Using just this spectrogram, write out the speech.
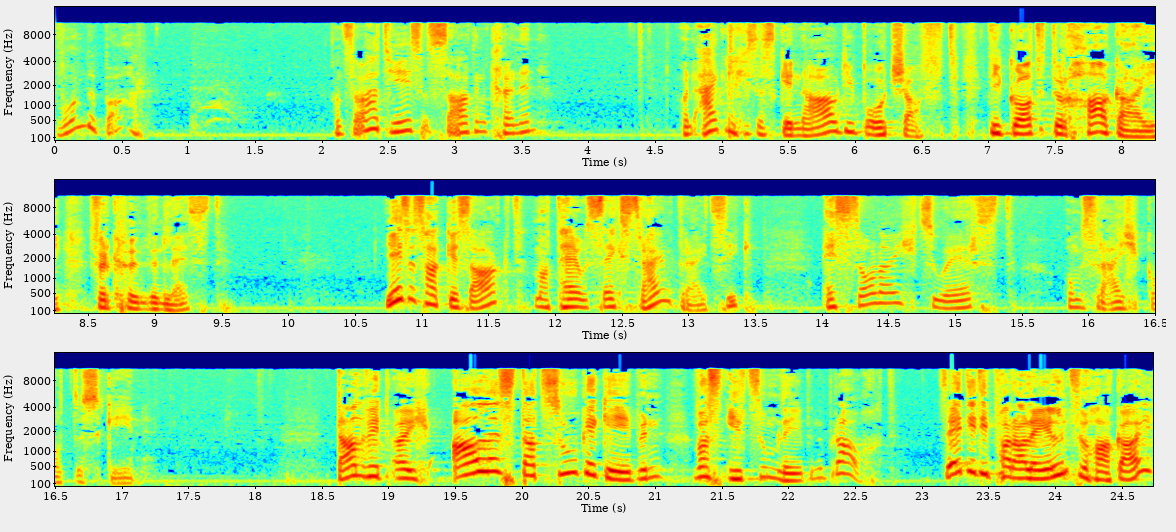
Wunderbar. Und so hat Jesus sagen können, und eigentlich ist es genau die Botschaft, die Gott durch Haggai verkünden lässt. Jesus hat gesagt, Matthäus 6,33, es soll euch zuerst ums Reich Gottes gehen. Dann wird euch alles dazugegeben, was ihr zum Leben braucht. Seht ihr die Parallelen zu Haggai?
